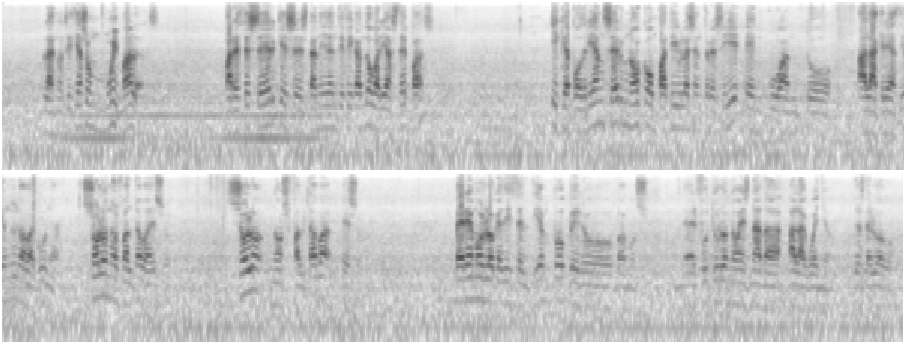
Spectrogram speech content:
las noticias son muy malas. Parece ser que se están identificando varias cepas y que podrían ser no compatibles entre sí en cuanto a la creación de una vacuna. Solo nos faltaba eso. Solo nos faltaba eso. Veremos lo que dice el tiempo, pero vamos, el futuro no es nada halagüeño, desde luego.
